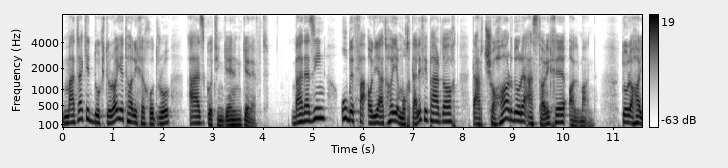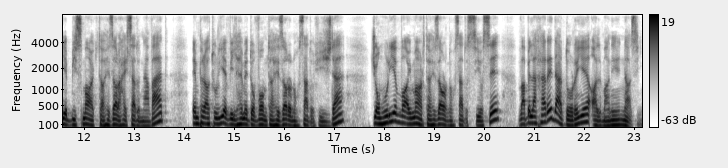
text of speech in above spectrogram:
مدرک دکترای تاریخ خود رو از گوتینگن گرفت. بعد از این او به فعالیت های مختلفی پرداخت در چهار دوره از تاریخ آلمان. دوره های بیسمارک تا 1890 امپراتوری ویلهم دوم تا 1918 جمهوری وایمار تا 1933 و بالاخره در دوره آلمان نازی.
